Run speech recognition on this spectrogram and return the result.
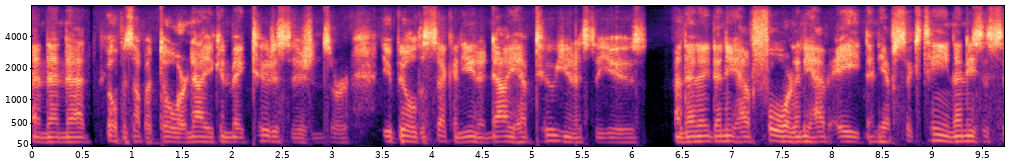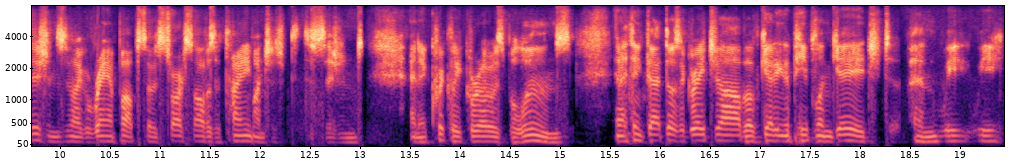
And then that opens up a door. Now you can make two decisions, or you build a second unit. Now you have two units to use. And then, then you have four, then you have eight, then you have 16. Then these decisions like ramp up. So it starts off as a tiny bunch of decisions and it quickly grows balloons. And I think that does a great job of getting the people engaged. And we, we,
